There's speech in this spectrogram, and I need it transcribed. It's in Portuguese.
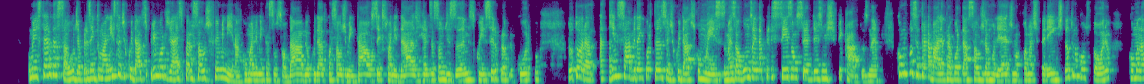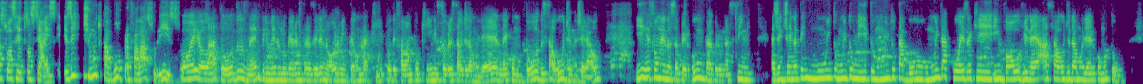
O Ministério da Saúde apresenta uma lista de cuidados primordiais para a saúde feminina, como alimentação saudável, cuidado com a saúde mental, sexualidade, realização de exames, conhecer o próprio corpo, Doutora, a gente sabe da importância de cuidados como esses, mas alguns ainda precisam ser desmistificados, né? Como você trabalha para abordar a saúde da mulher de uma forma diferente, tanto no consultório como nas suas redes sociais. Existe muito tabu para falar sobre isso? Oi, olá a todos, né? Em primeiro lugar, é um prazer enorme, então, estar tá aqui, poder falar um pouquinho sobre a saúde da mulher, né, como um todo, e saúde no geral. E respondendo a sua pergunta, Bruna, sim, a gente ainda tem muito, muito mito, muito tabu, muita coisa que envolve né, a saúde da mulher como um todo.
